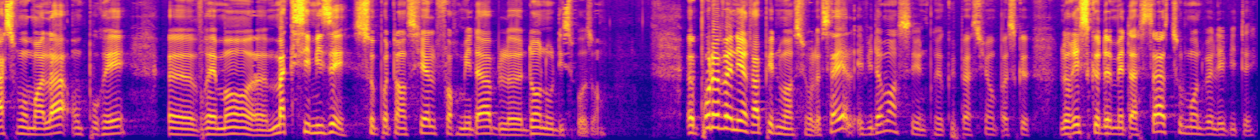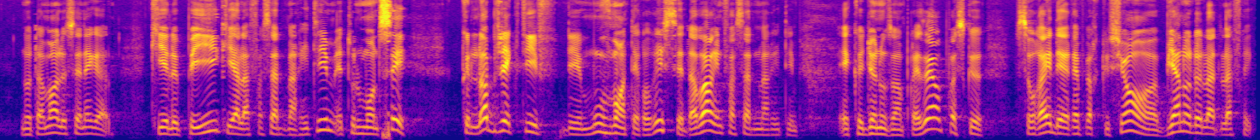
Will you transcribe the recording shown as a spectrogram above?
à ce moment-là, on pourrait euh, vraiment euh, maximiser ce potentiel formidable dont nous disposons. Euh, pour revenir rapidement sur le Sahel, évidemment, c'est une préoccupation parce que le risque de métastase, tout le monde veut l'éviter, notamment le Sénégal, qui est le pays qui a la façade maritime et tout le monde sait que l'objectif des mouvements terroristes, c'est d'avoir une façade maritime. Et que Dieu nous en préserve parce que ça aurait des répercussions bien au-delà de l'Afrique.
